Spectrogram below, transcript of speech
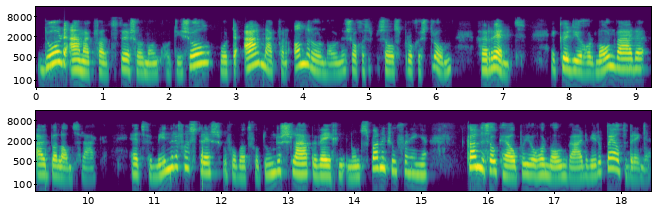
door de aanmaak van het stresshormoon cortisol wordt de aanmaak van andere hormonen, zoals, zoals progesteron, geremd en kunnen je hormoonwaarden uit balans raken. Het verminderen van stress, bijvoorbeeld voldoende slaap, beweging en ontspanningsoefeningen, kan dus ook helpen je hormoonwaarde weer op peil te brengen.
